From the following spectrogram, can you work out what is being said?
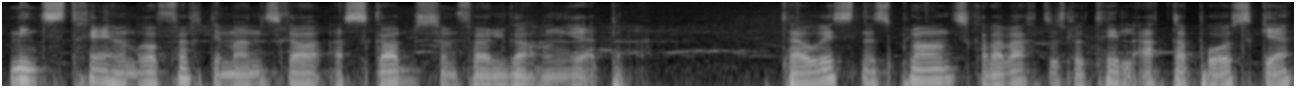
Minst 340 mennesker er skadd som følge av angrepene. Terroristenes plan skal ha vært å slå til etter påske,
